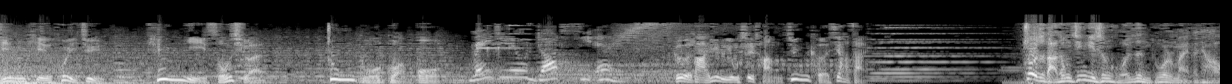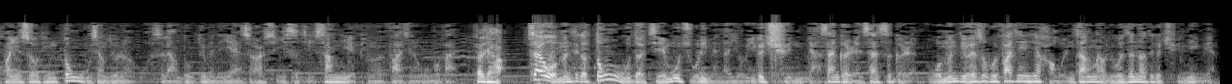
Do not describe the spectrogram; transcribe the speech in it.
精品汇聚，听你所选，中国广播。radio.dot.cn，。各大应用市场均可下载。坐着打通经济生活任督二脉，大家好，欢迎收听《东吴相对论》，我是梁东，对面的依然是二十一世纪商业评论发行人吴伯凡。大家好，在我们这个东吴的节目组里面呢，有一个群，两三个人、三四个人。我们有些时候会发现一些好文章呢，我就会扔到这个群里面。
